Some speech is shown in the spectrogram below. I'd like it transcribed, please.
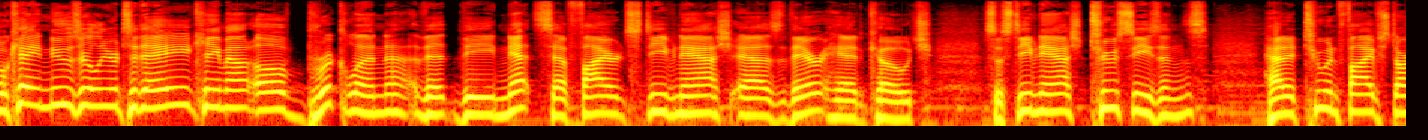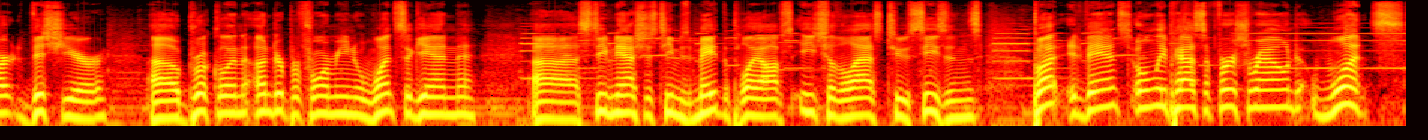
Okay, news earlier today came out of Brooklyn that the Nets have fired Steve Nash as their head coach. So Steve Nash, two seasons, had a two and five start this year. Uh, Brooklyn underperforming once again. Uh, Steve Nash's teams made the playoffs each of the last two seasons, but advanced only past the first round once.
